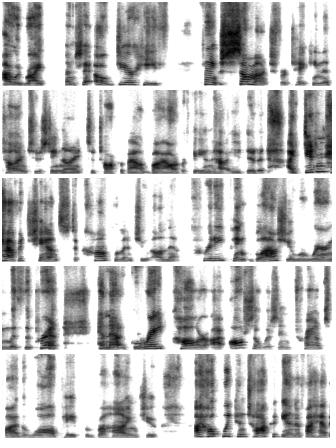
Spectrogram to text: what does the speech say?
I would write and say, Oh, dear Heath, thanks so much for taking the time Tuesday night to talk about biography and how you did it. I didn't have a chance to compliment you on that pretty pink blouse you were wearing with the print and that great collar. I also was entranced by the wallpaper behind you. I hope we can talk again. If I have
